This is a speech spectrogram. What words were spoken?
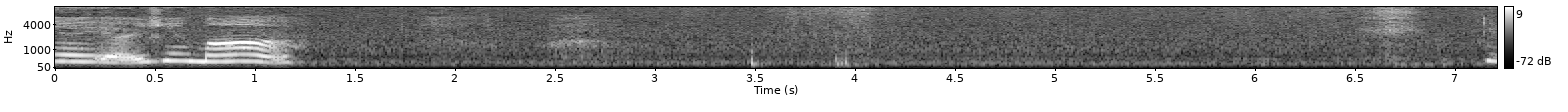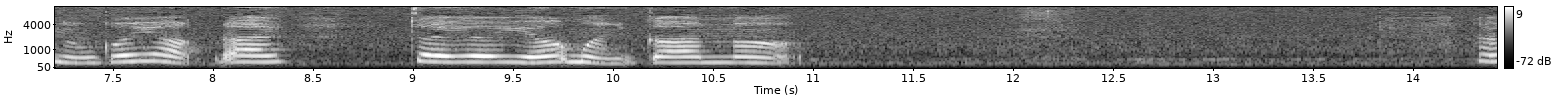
เยอะๆใช่ไหมหนูก็อยากได้ใจเยอะๆเหมือนกันน่ะถ้า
